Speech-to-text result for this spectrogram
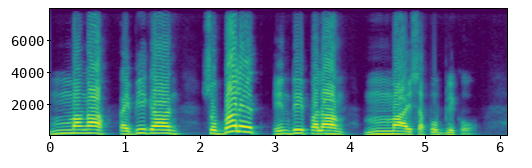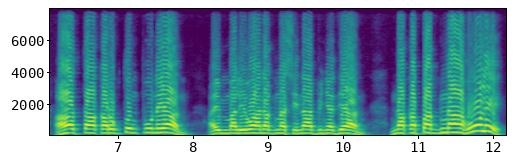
mga kaibigan, subalit hindi pa lang maisa publiko. At uh, karugtong po na yan ay maliwanag na sinabi niya diyan na kapag nahuli,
